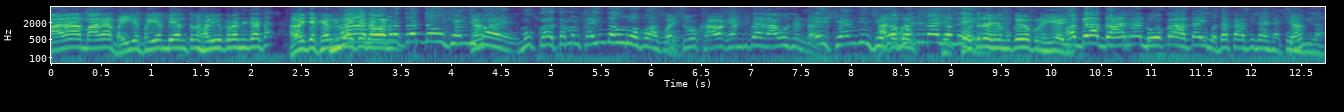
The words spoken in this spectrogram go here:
મારા મારા ભાઈએ ભાઈ બે એમ તમે હળિયું કરવા નથી જતા? હવે જે ખેમજી ભાઈ ના, ક્યાં હમણાં તરત જઉં ખેમજી કેમ? પાસે. હું તમને કહીને જઉં રો પાછો. શું ખાવા ખેમજી ભાઈ છે એ ખેમજીને આ શેડો નાખ્યો છે. ખોતરે છે મૂકે ઉપર હિયારી. આ ગારના ડોકા હતા એ બધા કાપી નાખ્યા ખેમજીના.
